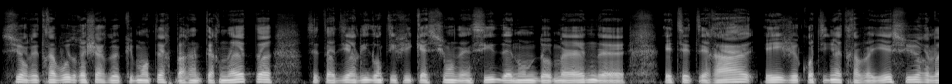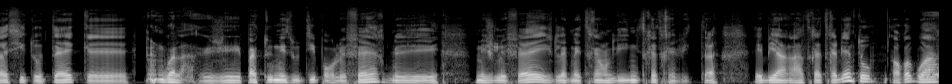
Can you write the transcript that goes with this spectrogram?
sur les travaux de recherche documentaire par Internet, c'est-à-dire l'identification d'un site, d'un nom de domaine, euh, etc. Et je continue à travailler sur la cytothèque. voilà, j'ai pas tous mes outils pour le faire, mais, mais je le fais et je la mettrai en ligne très très vite. Eh bien, à très très bientôt. Au revoir.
